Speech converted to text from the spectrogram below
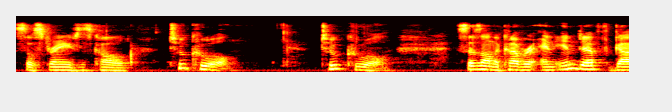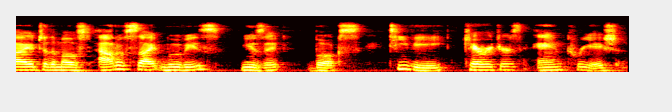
so strange. It's called Too Cool. Too Cool. It says on the cover, an in-depth guide to the most out-of-sight movies, music, books, TV, characters, and creation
